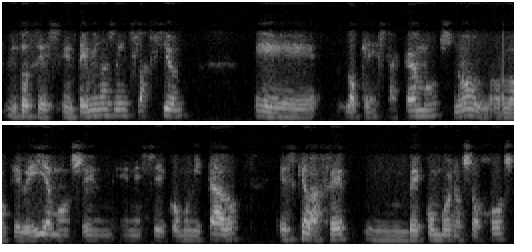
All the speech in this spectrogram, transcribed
Entonces, en términos de inflación, eh, lo que destacamos, ¿no? o lo que veíamos en, ese comunicado, es que la Fed mm, ve con buenos ojos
